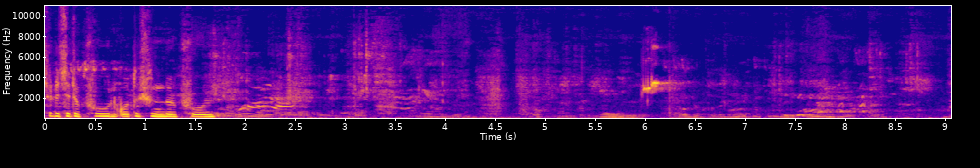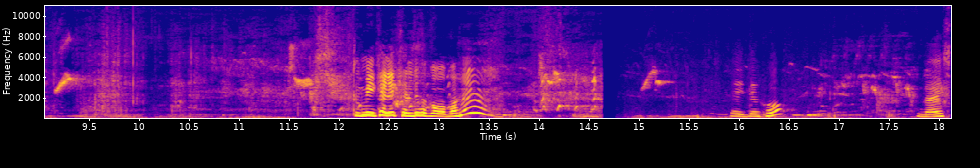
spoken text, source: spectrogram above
ছোট ছোট ফুল, কত সুন্দর ফুল। তুমি এখানে খেলতে থাকো বাবা হ্যাঁ? এই দেখো। গাইস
